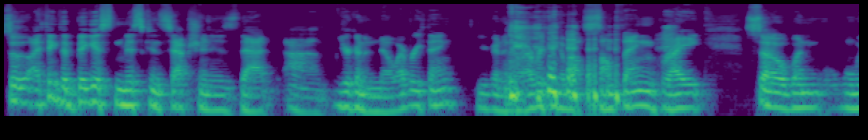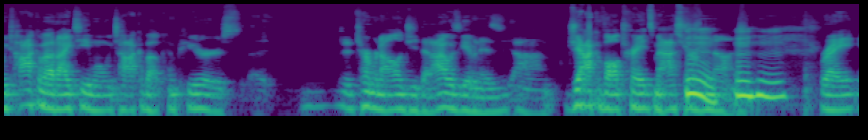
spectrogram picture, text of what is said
So I think the biggest misconception is that um, you're going to know everything. You're going to know everything about something, right? So when when we talk about IT, when we talk about computers, the terminology that I was given is um, jack of all trades, master of none, Mm-hmm. right?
